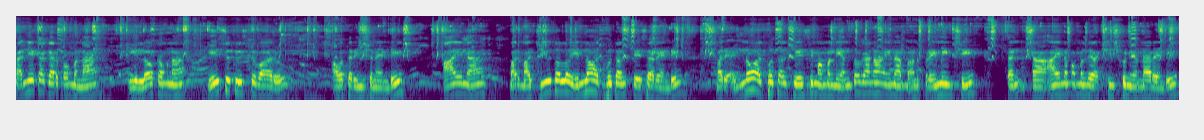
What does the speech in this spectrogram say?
కన్యక గర్భమున ఈ లోకమున యేసుక్రీస్తు వారు అవతరించనండి. ఆయన మరి మా జీవితంలో ఎన్నో అద్భుతాలు చేశారండి. మరి ఎన్నో అద్భుతాలు చేసి మమ్మల్ని ఎంతోగానో ఆయన మన ప్రేమించి తన్ ఆయన మమ్మల్ని రక్షించుకుని ఉన్నారండి.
